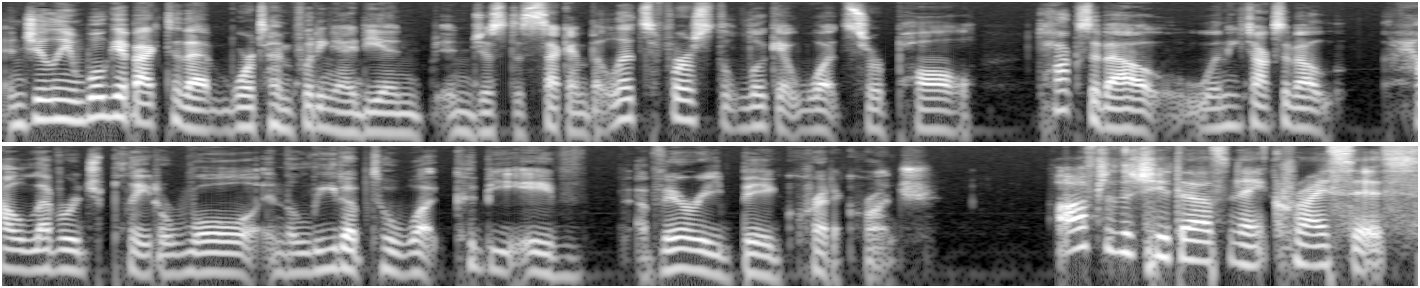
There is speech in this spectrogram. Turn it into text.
And Gillian, we'll get back to that wartime footing idea in, in just a second, but let's first look at what Sir Paul talks about when he talks about how leverage played a role in the lead up to what could be a, a very big credit crunch. After the 2008 crisis,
